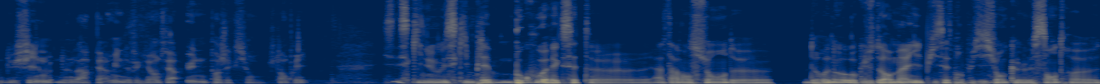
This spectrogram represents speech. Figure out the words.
du film de nous avoir permis effectivement de faire une projection. Je t'en prie. Ce qui, nous, ce qui me plaît beaucoup avec cette intervention de, de Renaud Auguste Dormeuil et puis cette proposition que le centre,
